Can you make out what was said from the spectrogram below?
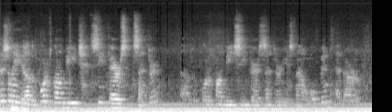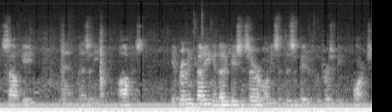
Additionally, uh, the Port of Palm Beach Seafarers Center, uh, the Port of Palm Beach Seafarers Center is now open at our Southgate me- mezzanine office. A ribbon cutting and dedication ceremony is anticipated for the first week of March.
